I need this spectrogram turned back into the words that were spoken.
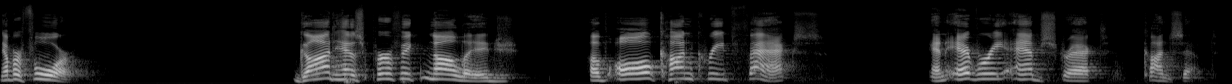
Number four, God has perfect knowledge of all concrete facts and every abstract concept.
